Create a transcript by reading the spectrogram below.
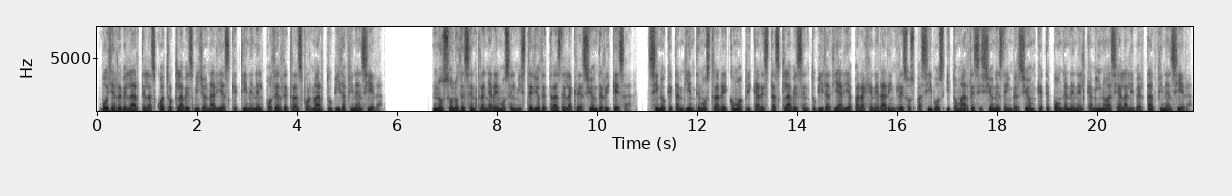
voy a revelarte las cuatro claves millonarias que tienen el poder de transformar tu vida financiera. No solo desentrañaremos el misterio detrás de la creación de riqueza, sino que también te mostraré cómo aplicar estas claves en tu vida diaria para generar ingresos pasivos y tomar decisiones de inversión que te pongan en el camino hacia la libertad financiera.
